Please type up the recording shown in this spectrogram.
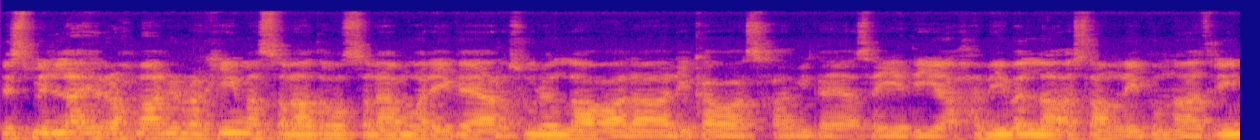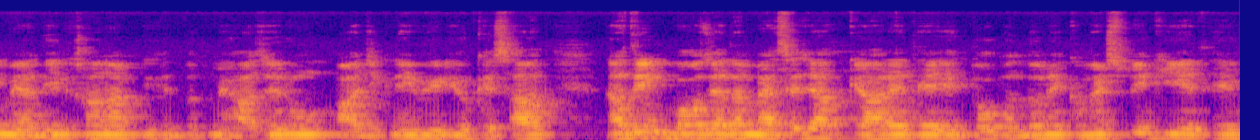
بسم اللہ الرحمن الرحیم السلام والسلام علیکہ یا رسول اللہ وعلا علیکہ واصحابہ یا سیدی یا حبیب اللہ، السلام علیکم ناظرین، میں عدیل خان آپ کی خدمت میں حاضر ہوں۔ آج ایک نئی ویڈیو کے ساتھ۔ ناظرین، بہت زیادہ میسج آپ کے آ رہے تھے۔ ایک دو بندوں نے کمنٹس بھی کیے تھے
